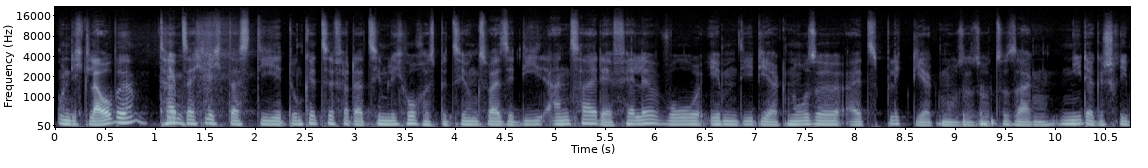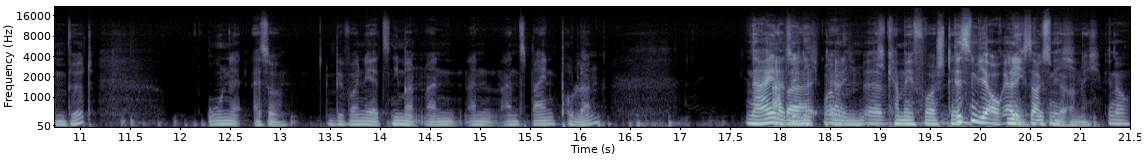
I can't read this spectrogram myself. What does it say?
Und ich glaube tatsächlich, dass die Dunkelziffer da ziemlich hoch ist, beziehungsweise die Anzahl der Fälle, wo eben die Diagnose als Blickdiagnose sozusagen niedergeschrieben wird. Ohne, also wir wollen ja jetzt niemanden an, an, ans Bein pullern. Nein, aber natürlich nicht. ähm, nicht. Äh, ich kann mir vorstellen. wissen wir auch ehrlich Nee, gesagt wissen nicht. wir auch nicht. Genau.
